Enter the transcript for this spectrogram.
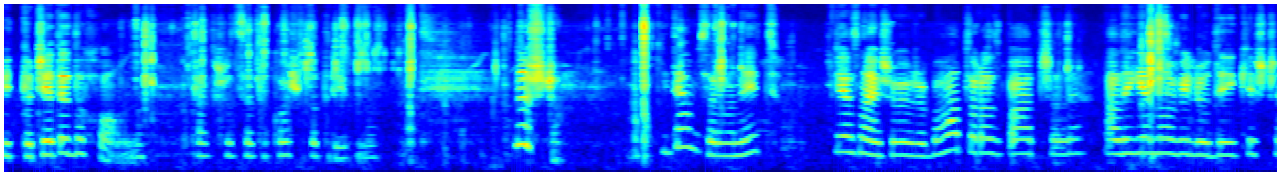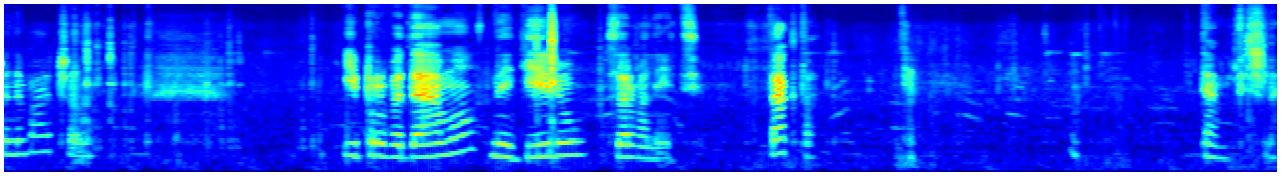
Відпочити духовно. Так що це також потрібно. Ну що, йдемо в Зарваницю. Я знаю, що ви вже багато раз бачили, але є нові люди, які ще не бачили. І проведемо неділю в Зарваниці. Так, так? Так. Йдемо, пішли.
